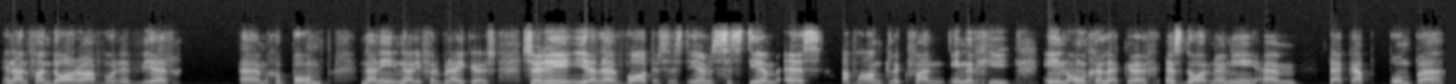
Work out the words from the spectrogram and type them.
en dan van daar af word dit weer ehm um, gepomp na die na die verbruikers. So die hele waterstelsel stelsel is afhanklik van energie. En ongelukkig is daar nou nie ehm um, backup pompe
